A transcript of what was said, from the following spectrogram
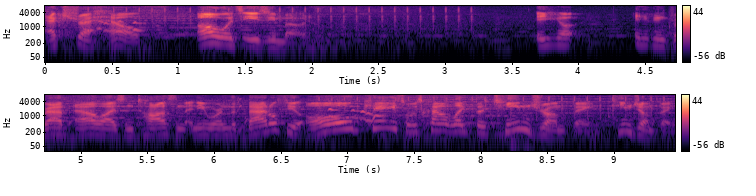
Extra health. Oh, it's easy mode. You can, and you can grab allies and toss them anywhere in the battlefield. Okay, so it's kind of like the team jumping. Team jumping.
